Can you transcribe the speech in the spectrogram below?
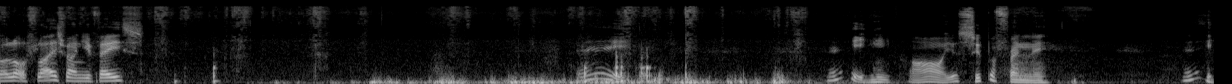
Got a lot of flies around your face. Hey! Hey! Oh, you're super friendly. Hey!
